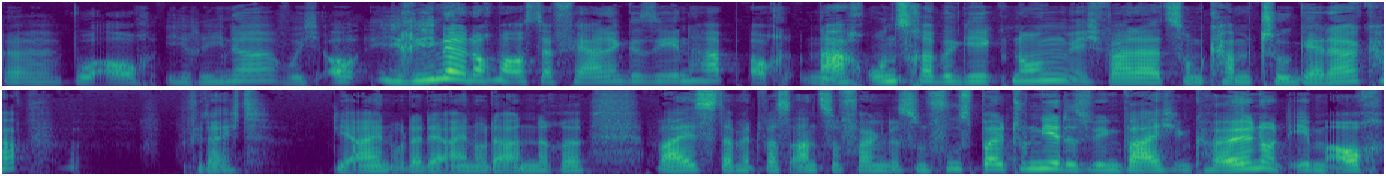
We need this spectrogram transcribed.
Äh, wo auch Irina, wo ich auch Irina noch mal aus der Ferne gesehen habe, auch nach unserer Begegnung. Ich war da zum Come Together Cup. Vielleicht die ein oder der ein oder andere weiß damit was anzufangen. Das ist ein Fußballturnier, deswegen war ich in Köln und eben auch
